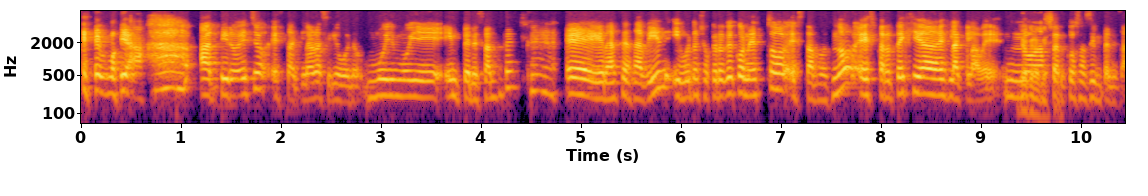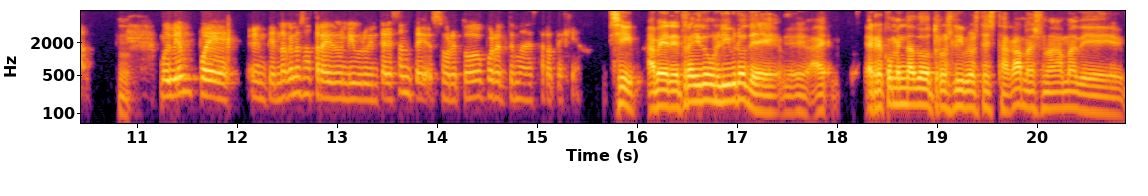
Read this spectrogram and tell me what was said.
es que voy a, a, tiro hecho, está claro. Así que bueno, muy, muy interesante. Eh, gracias, David. Y bueno, yo creo que con esto estamos, ¿no? Estrategia es la clave, no hacer cosas sin pensar. Mm. Muy bien, pues entiendo que nos has traído un libro interesante, sobre todo por el tema de estrategia. Sí, a ver, he traído un libro de He recomendado otros libros de esta gama, es una gama de,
